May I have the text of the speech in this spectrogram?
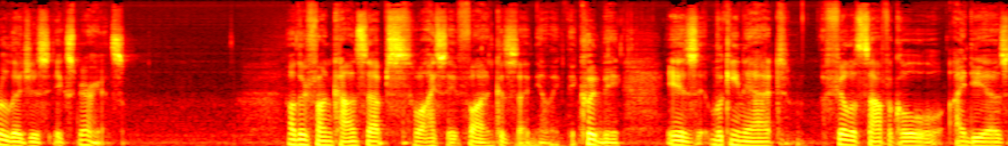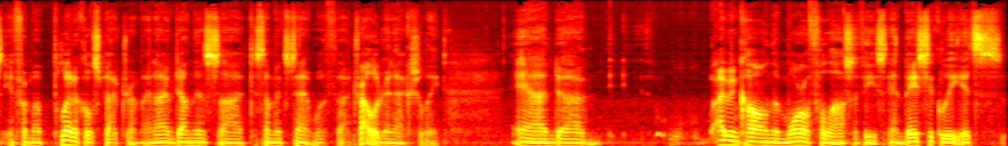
religious experience. Other fun concepts, well, I say fun because you know they, they could be, is looking at philosophical ideas from a political spectrum, and I've done this uh, to some extent with uh, actually, and uh, I've been calling them moral philosophies, and basically it's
